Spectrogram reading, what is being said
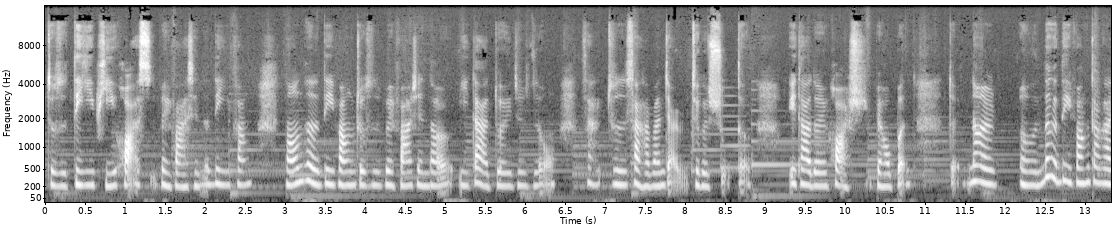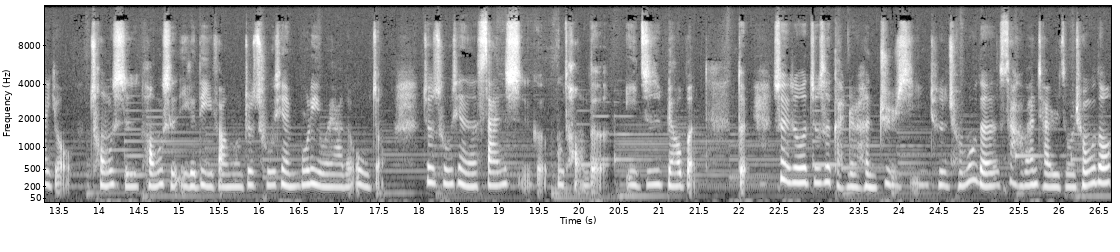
就是第一批化石被发现的地方。然后那个地方就是被发现到一大堆，就是这种萨，就是萨卡班甲鱼这个属的。一大堆化石标本，对，那呃那个地方大概有同时同时一个地方就出现玻利维亚的物种，就出现了三十个不同的已知标本，对，所以说就是感觉很聚集，就是全部的萨克班甲鱼怎么全部都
